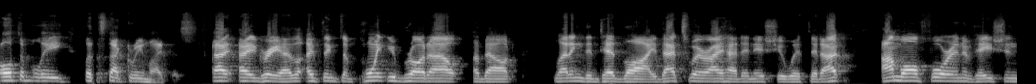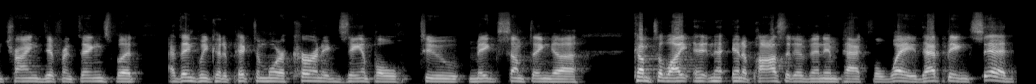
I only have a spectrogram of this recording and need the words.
ultimately, let's not greenlight this. I, I agree. I, I think the point you brought out about letting the dead lie, that's where I had an issue with it. I, I'm all for innovation, trying different things, but I think we could have picked a more current example to make something uh, come to light in a, in a positive and impactful way. That being said,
